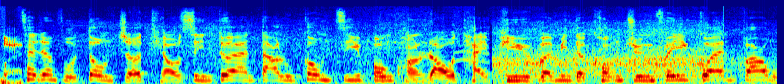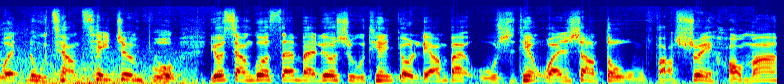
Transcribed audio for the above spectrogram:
官。蔡政府动辄挑衅对岸大陆攻击，疯狂扰台，疲于奔命的空军飞官发文怒呛蔡政府：有想过三百六十五天有两百五十天晚上都无法睡好吗？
